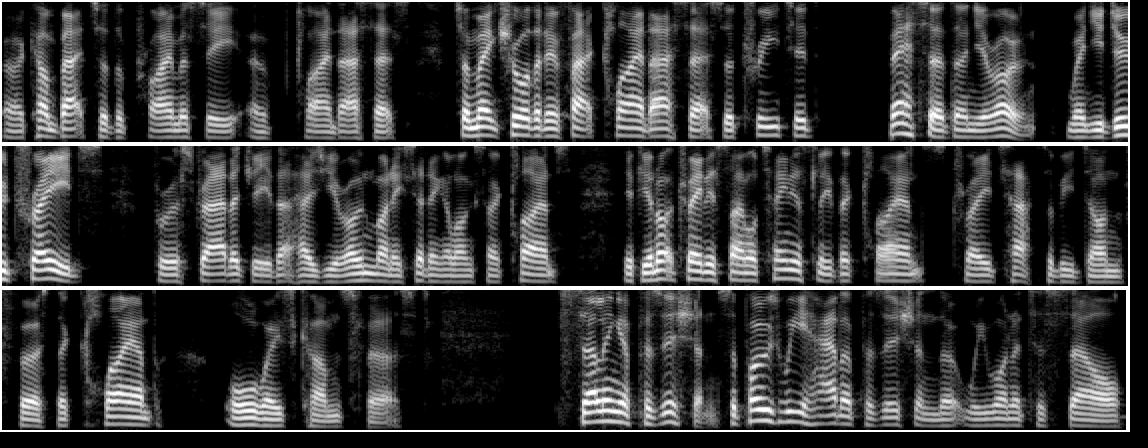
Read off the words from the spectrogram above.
uh, come back to the primacy of client assets to make sure that in fact client assets are treated better than your own. When you do trades for a strategy that has your own money sitting alongside clients, if you're not trading simultaneously, the client's trades have to be done first. The client always comes first. Selling a position, suppose we had a position that we wanted to sell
